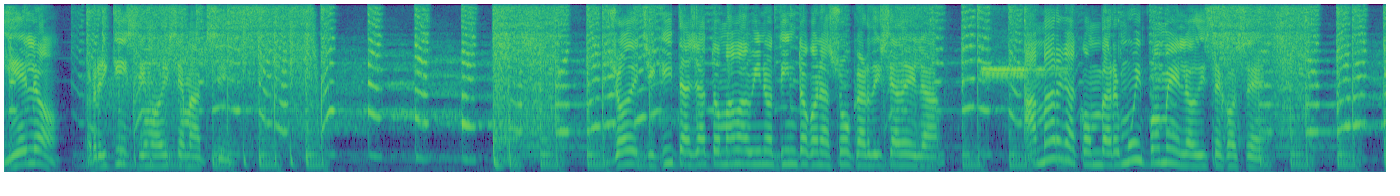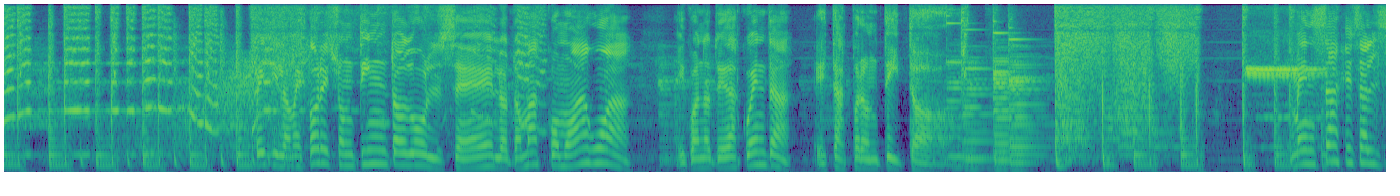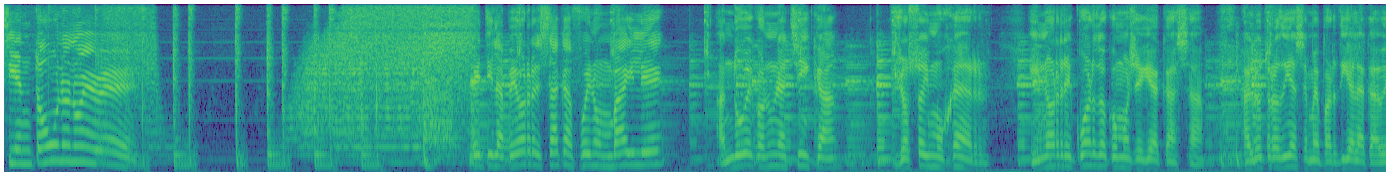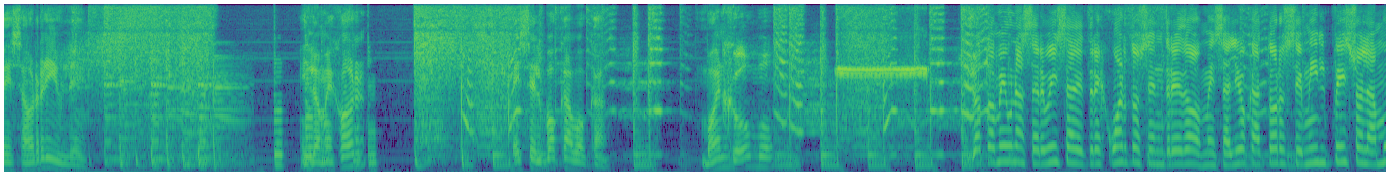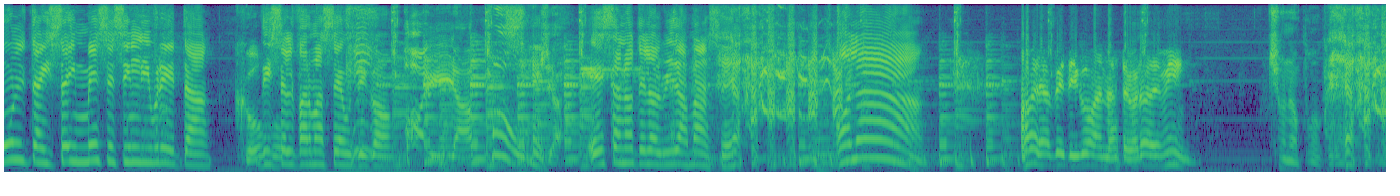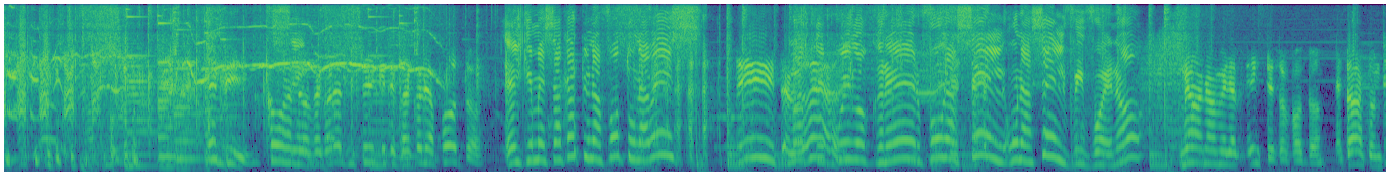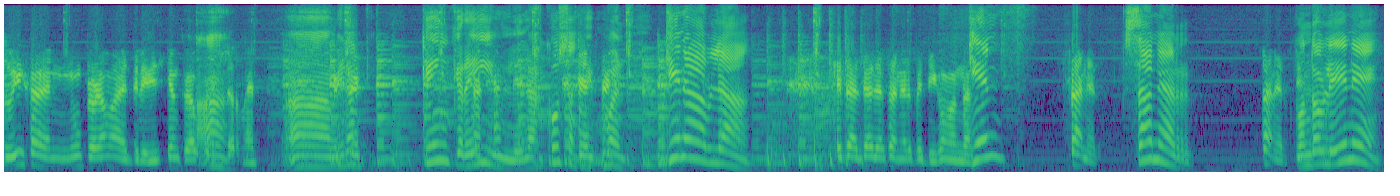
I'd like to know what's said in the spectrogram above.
hielo, riquísimo, dice Maxi. Yo de chiquita ya tomaba vino tinto con azúcar, dice Adela. Amarga con vermú y pomelo, dice José. Betty, lo mejor es un tinto dulce, ¿eh? Lo tomás como agua y cuando te das cuenta, estás prontito. Mensajes al 1019. Betty, la peor resaca fue en un baile. Anduve con una chica. Yo soy mujer y no recuerdo cómo llegué a casa. Al otro día se me partía la cabeza, horrible. Y lo mejor es el boca a boca. Bueno. ¿Cómo? Yo tomé una cerveza de tres cuartos entre dos. Me salió 14 mil pesos la multa y seis meses sin libreta. ¿Cómo? Dice el farmacéutico. ¡Ay, la pucha! Esa no te la olvidas más, ¿eh? ¡Hola! Hola, Peti, ¿cómo andas? ¿Te acordás de mí? Yo no puedo creer. Peti, ¿cómo Sí. te lo acordás si soy el que te sacó la foto? ¿El que me sacaste una foto una vez? Sí, ¿te No acordás? te puedo creer. Fue una, sel una selfie, fue, ¿no? No, no, me la pediste esa foto. Estabas con tu hija en un programa de televisión que va por Ah. internet. Ah, mirá. Qué increíble las cosas que... Bueno, ¿quién habla? ¿Qué tal? Te habla Saner, Peti, ¿cómo andas? ¿Quién? Saner. Saner. Saner. ¿Con doble N?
